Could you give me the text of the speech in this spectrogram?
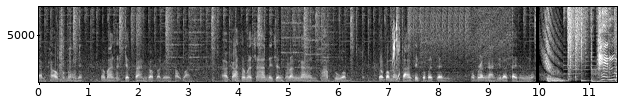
นำเข้าเข้ามาเนี่ยประมาณสัก7แสนกว่าบาร์เรลต่อวันก๊าซธรรมชาติในเชิงพลังงานภาพรวม ก็ประมาณ 30กว่าเปอร์เซ็นต์ของพลังงานที่เราใช้ทั้งหมด เห็นไหม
